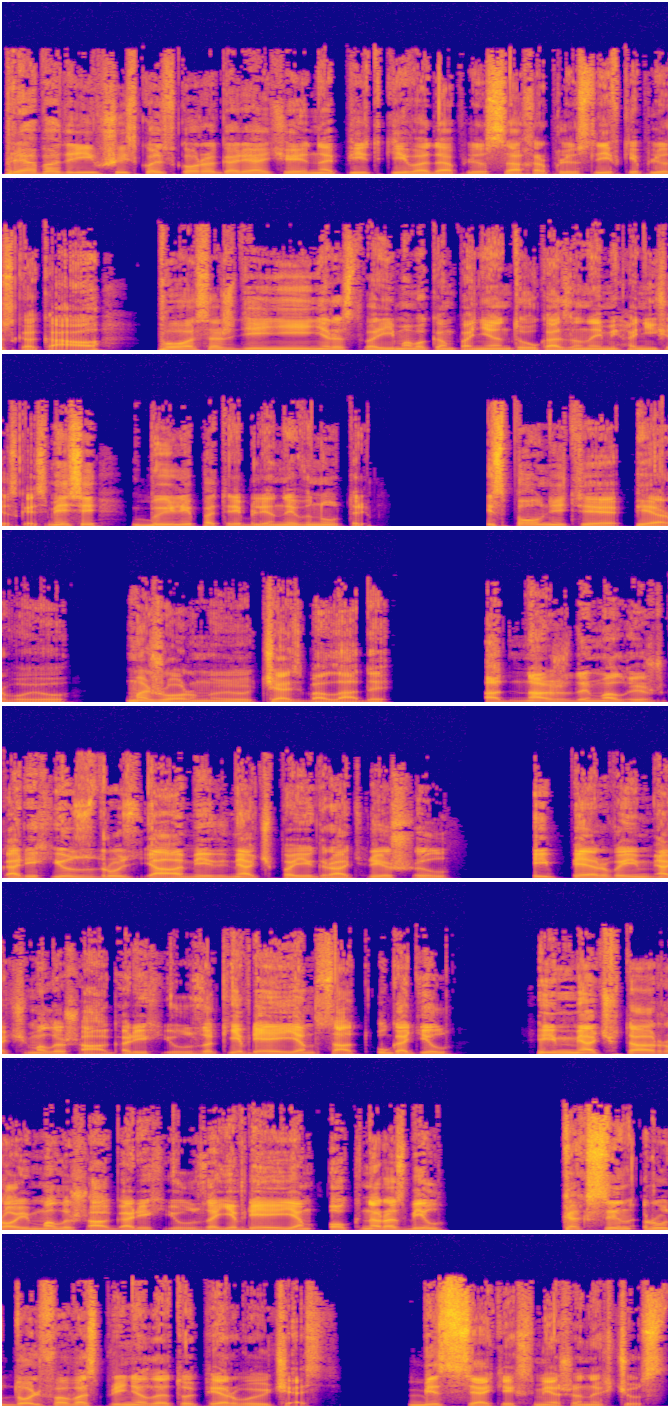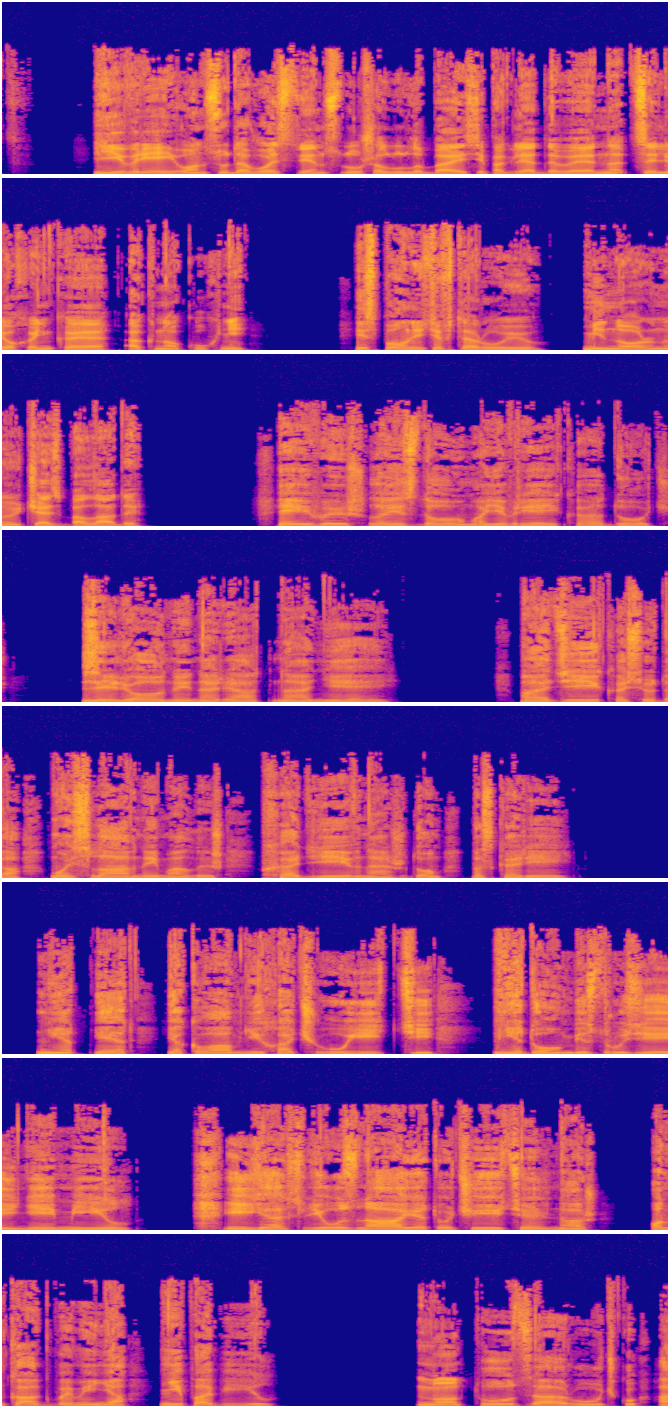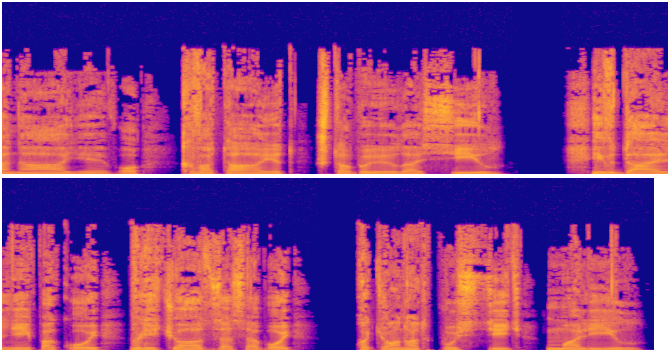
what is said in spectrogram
приободрившись, коль скоро горячие напитки, вода плюс сахар плюс сливки плюс какао — по осаждении нерастворимого компонента указанной механической смеси были потреблены внутрь. Исполните первую, мажорную часть баллады. Однажды малыш Гарихью с друзьями в мяч поиграть решил. И первый мяч малыша Гарихьюза к евреям в сад угодил. И мяч второй малыша Гарихьюза евреям окна разбил. Как сын Рудольфа воспринял эту первую часть? Без всяких смешанных чувств. Еврей он с удовольствием слушал, улыбаясь и поглядывая на целехонькое окно кухни. Исполните вторую, минорную часть баллады. И вышла из дома еврейка дочь, Зеленый наряд на ней. Поди-ка сюда, мой славный малыш, Входи в наш дом поскорей. Нет, нет, я к вам не хочу идти, Мне дом без друзей не мил. И если узнает учитель наш, Он как бы меня не побил. Но тут за ручку она его Хватает, что было сил, И в дальний покой влечет за собой, Хоть он отпустить молил.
